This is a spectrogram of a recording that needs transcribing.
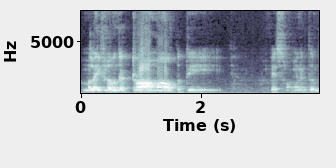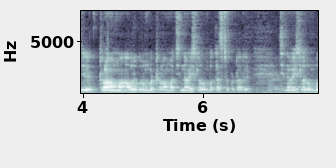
நம்ம லைஃப்பில் வந்து ட்ராமாவை பற்றி பேசுகிறோம் எனக்கு தெரிஞ்சு ட்ராமா அவருக்கு ரொம்ப ட்ராமா சின்ன வயசில் ரொம்ப கஷ்டப்பட்டார். சின்ன வயசில் ரொம்ப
